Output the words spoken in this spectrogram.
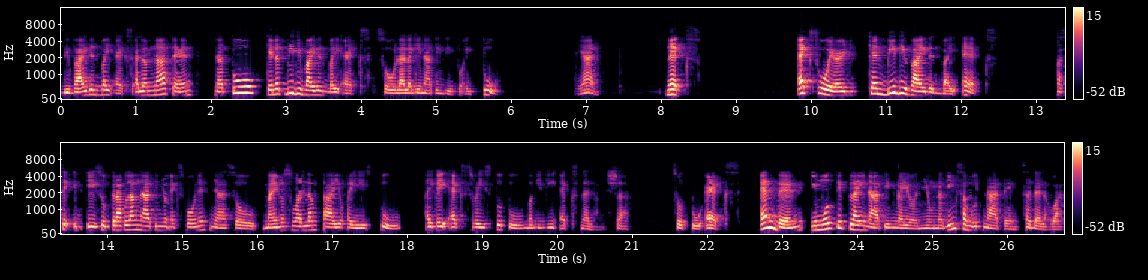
divided by x. Alam natin na 2 cannot be divided by x. So, lalagay natin dito ay 2. Ayan. Next. x squared can be divided by x. Kasi i-subtract lang natin yung exponent niya. So, minus 1 lang tayo kay 2, ay kay x raised to 2, magiging x na lang siya. So, 2x. And then, i-multiply natin ngayon yung naging sagot natin sa dalawa.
